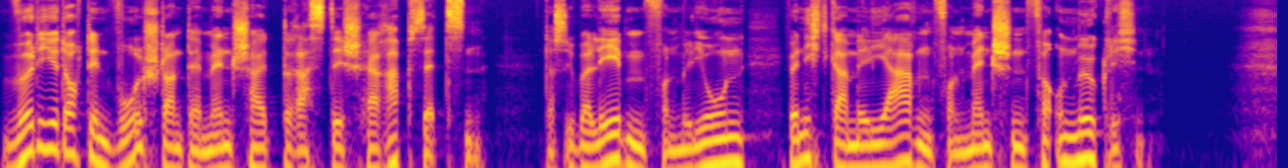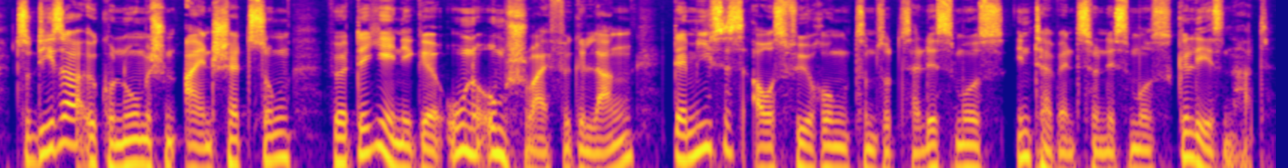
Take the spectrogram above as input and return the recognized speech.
würde jedoch den Wohlstand der Menschheit drastisch herabsetzen, das Überleben von Millionen, wenn nicht gar Milliarden von Menschen verunmöglichen. Zu dieser ökonomischen Einschätzung wird derjenige ohne Umschweife gelangen, der Mises Ausführungen zum Sozialismus, Interventionismus gelesen hat.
